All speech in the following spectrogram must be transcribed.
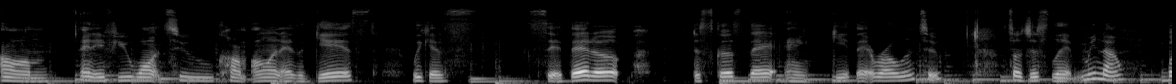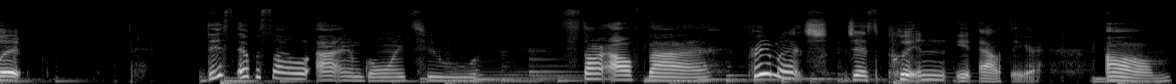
Um, and if you want to come on as a guest, we can set that up, discuss that, and get that rolling too. So just let me know. But this episode, I am going to start off by pretty much just putting it out there. Um,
